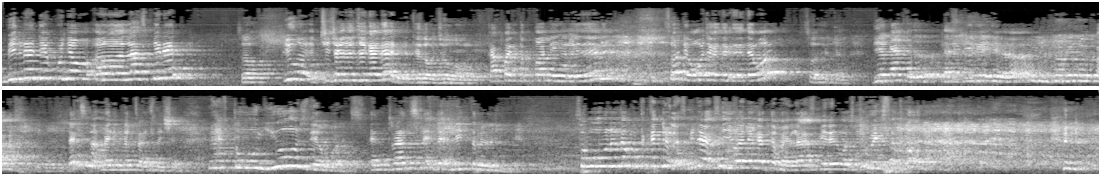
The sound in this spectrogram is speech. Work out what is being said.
bila dia punya uh, last period? So you cicak cicak kan kata lo jom kapan tepan ni? So dia mau cakap cakap cakap so dia kata last period dia minggu lepas that's not medical translation. You have to use their words and translate that literally. So mula aku terkejut. Lah sekejap si Yuan kata my last period was two weeks ago.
